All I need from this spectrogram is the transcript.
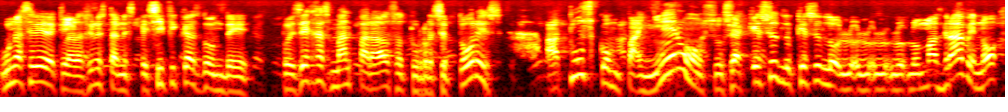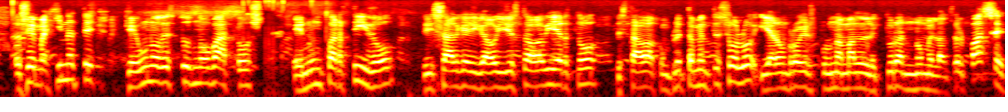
una serie de declaraciones tan específicas donde pues dejas mal parados a tus receptores, a tus compañeros, o sea, que eso es lo que eso es lo, lo, más grave, ¿no? O sea, imagínate que uno de estos novatos en un partido y salga y diga, oye, yo estaba abierto, estaba completamente solo y Aaron Rodgers por una mala lectura no me lanzó el pase,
